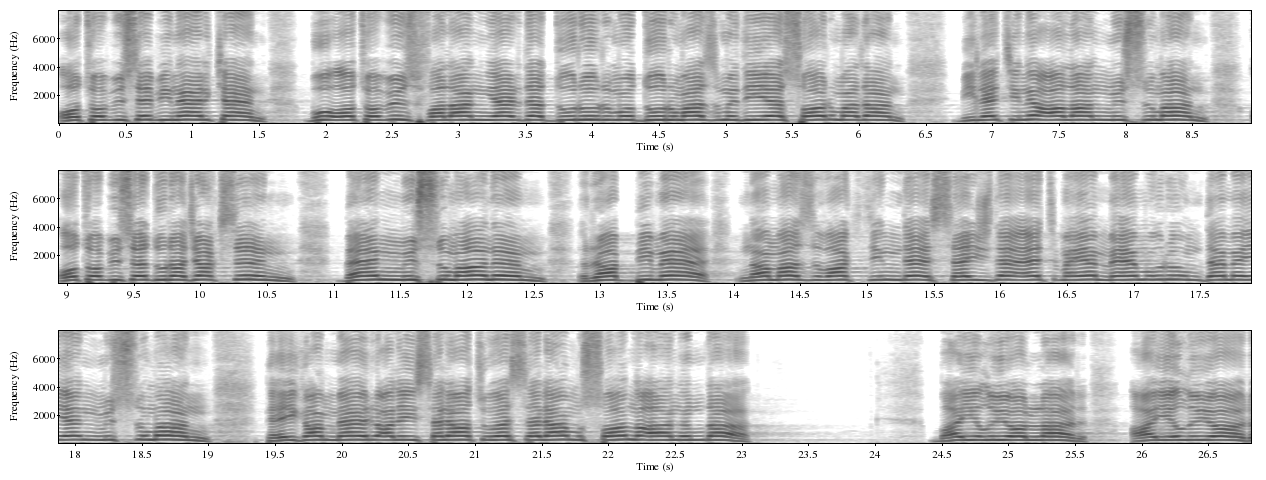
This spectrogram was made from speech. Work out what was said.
otobüse binerken bu otobüs falan yerde durur mu durmaz mı diye sormadan biletini alan Müslüman otobüse duracaksın. Ben Müslümanım. Rabbime namaz vaktinde secde etmeye memurum demeyen Müslüman. Peygamber aleyhissalatu vesselam son anında bayılıyorlar, ayılıyor,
